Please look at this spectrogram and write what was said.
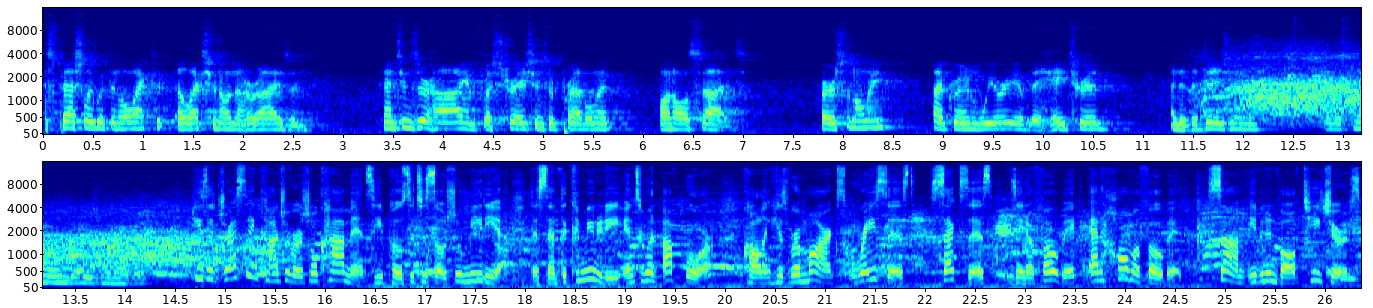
especially with an elect- election on the horizon. Tensions are high and frustrations are prevalent on all sides. Personally, I've grown weary of the hatred and the division, and the no engagement of it. He's addressing controversial comments he posted to social media that sent the community into an uproar, calling his remarks racist, sexist, xenophobic, and homophobic. Some even involved teachers.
